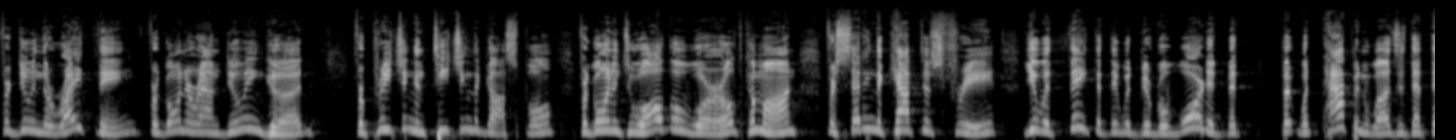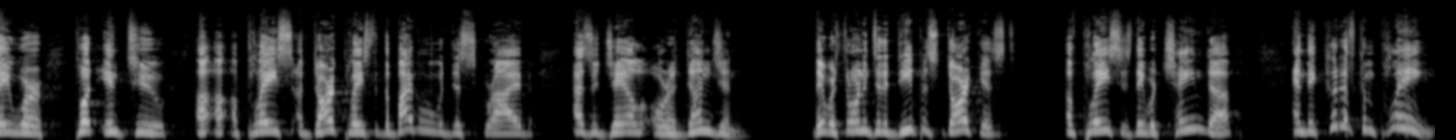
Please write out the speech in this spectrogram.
for doing the right thing, for going around doing good, for preaching and teaching the gospel, for going into all the world, come on, for setting the captives free, you would think that they would be rewarded, but but what happened was is that they were put into a, a, place, a dark place that the Bible would describe as a jail or a dungeon. They were thrown into the deepest, darkest of places. They were chained up and they could have complained.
